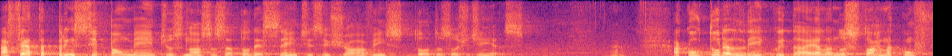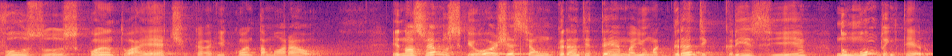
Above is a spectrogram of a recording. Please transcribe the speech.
afeta principalmente os nossos adolescentes e jovens todos os dias. A cultura líquida, ela nos torna confusos quanto à ética e quanto à moral. E nós vemos que hoje esse é um grande tema e uma grande crise no mundo inteiro.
